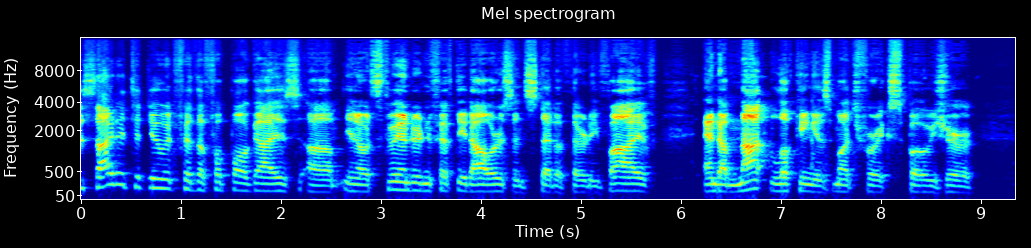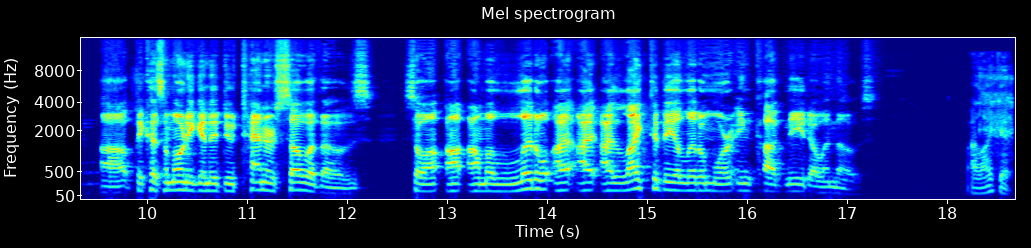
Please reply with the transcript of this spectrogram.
decided to do it for the football guys. Um, you know, it's three hundred and fifty dollars instead of thirty-five and I'm not looking as much for exposure uh, because I'm only going to do ten or so of those. So I, am a little. I, I, I like to be a little more incognito in those. I like it.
